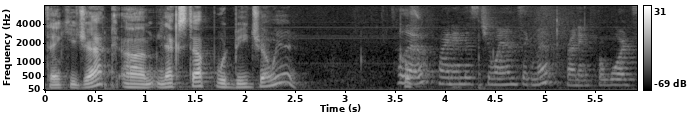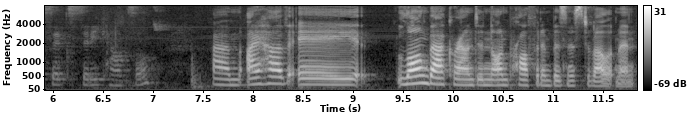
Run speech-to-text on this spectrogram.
Thank you, Jack. Um, next up would be Joanne. Hello, my name is Joanne Zygmunt, running for Ward 6 City Council. Um, I have a long background in nonprofit and business development.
